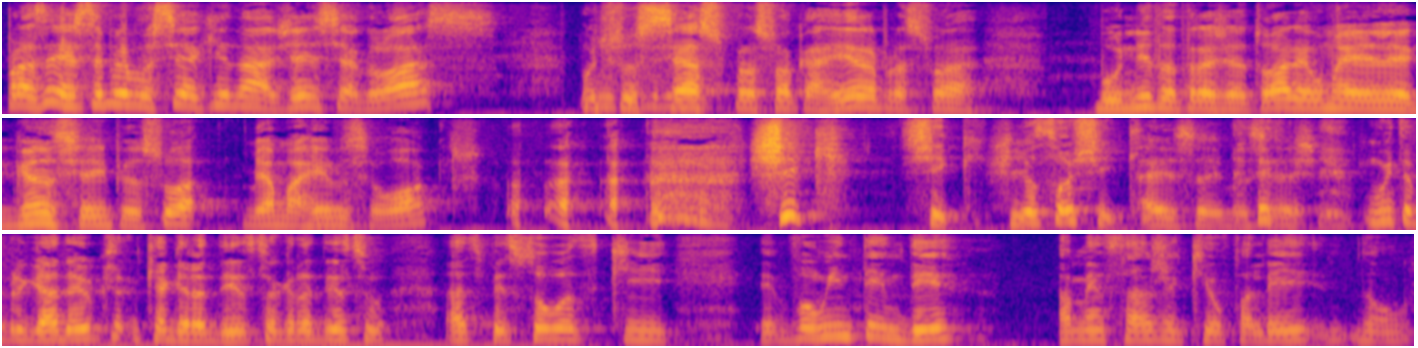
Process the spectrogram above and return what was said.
prazer receber você aqui na Agência Gloss. Muito, Muito sucesso para sua carreira, para sua bonita trajetória, uma elegância em pessoa. Me amarrei no seu óculos. Chique. Chique. Chique. Eu sou chique. É isso aí, você é chique. Muito obrigada. Eu que agradeço. Agradeço as pessoas que eh, vão entender a mensagem que eu falei no,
